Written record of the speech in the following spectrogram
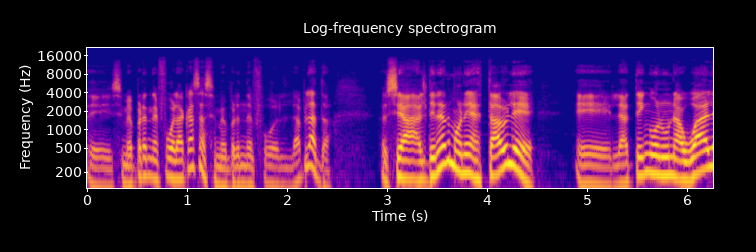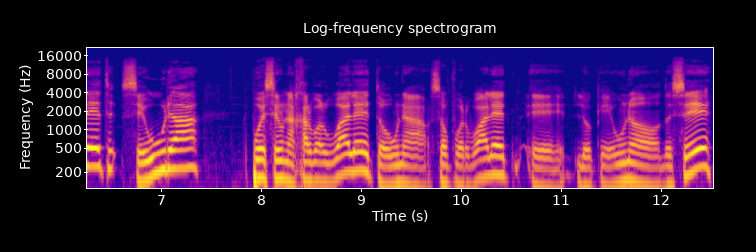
eh, se me prende fuego la casa, se me prende fuego la plata. O sea, al tener moneda estable, eh, la tengo en una wallet segura, Puede ser una hardware wallet o una software wallet, eh, lo que uno desee,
